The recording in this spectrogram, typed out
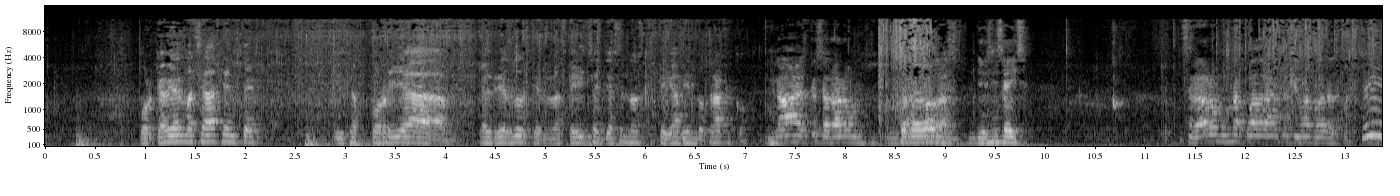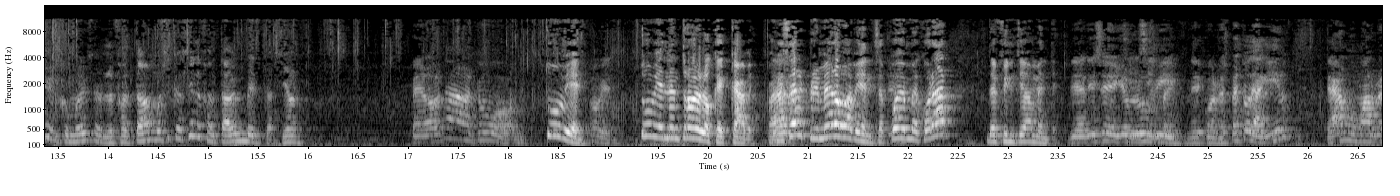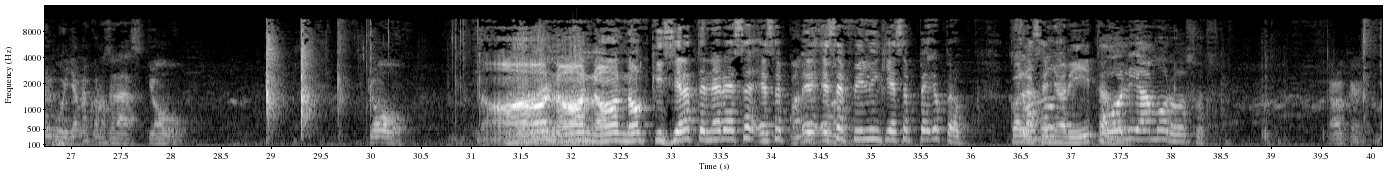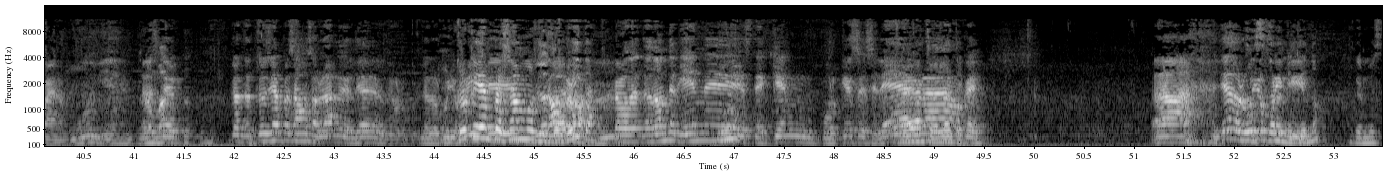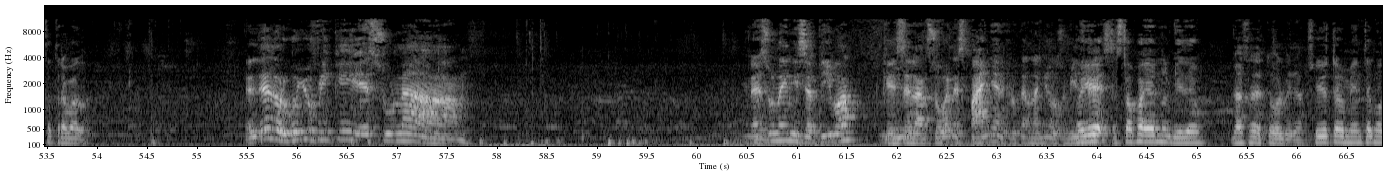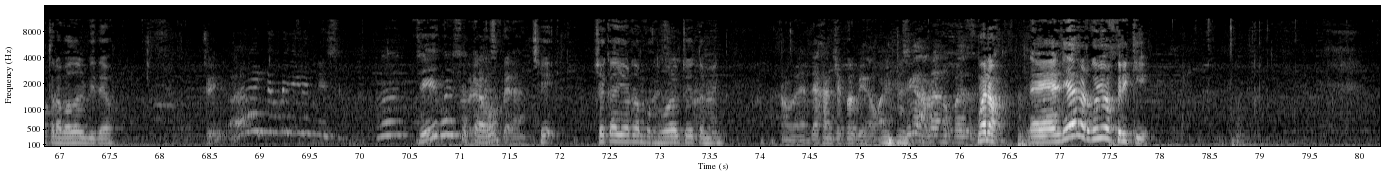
Porque había demasiada gente y se corría el riesgo de que en las calles ya se no esté habiendo tráfico. No, es que cerraron Cerraron cuadras. 16. Cerraron una cuadra antes y una cuadra después. Sí, como dices, le faltaba música, sí le faltaba inventación. Pero no, estuvo, Estuvo bien, estuvo bien. estuvo bien dentro de lo que cabe. Para ser el primero va bien, se puede mejorar, definitivamente. Ya Dice John Sí, Luffy, con respeto de Aguirre, te amo Marvel Boy, ya me conocerás. ¿Qué obo? No, no, no, no, quisiera tener ese, ese, ¿Cuándo eh, ese feeling y ese pegue, pero con la Somos señorita. güey. Poliamorosos. Ok, bueno. Muy bien. Bueno, entonces ya empezamos a hablar del día del, del orgullo. Creo que ya friki. empezamos desde No, pero- ahorita. Pero, ¿de, de dónde viene? Este, ¿quién, ¿Por qué se celebra? Adelante, adelante. Ok. Ah, el día del ¿Sí orgullo friki. transmitiendo? Porque el mío está trabado. El día del orgullo friki es una es una iniciativa que se lanzó en España, creo que en el año 2003. Oye, está fallando el video. Ya se detuvo el video. Sí, yo también tengo trabado el video. Sí. Ay, no me digan eso. Sí, güey, se trabó. Sí, checa Jordan, por favor, el tuyo también. A ver, dejan checo el video. Sigan hablando, pues. Bueno, eh, el Día del Orgullo Friki.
